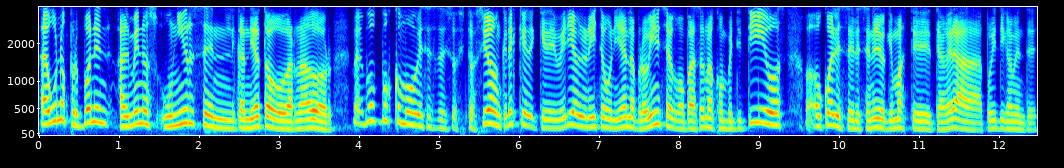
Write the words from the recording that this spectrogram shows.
algunos proponen al menos unirse en el candidato a gobernador. Eh, ¿Vos, cómo ves esa situ- situación? ¿Crees que, debería haber una lista de unidad en la provincia como para ser más competitivos? ¿O, cuál es el escenario que más te, te agrada políticamente?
